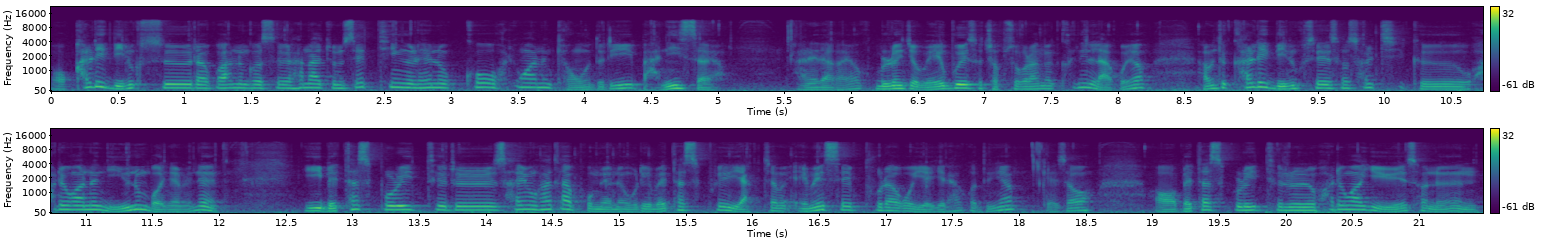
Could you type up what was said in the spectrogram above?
어, 칼리 리눅스라고 하는 것을 하나 좀 세팅을 해 놓고 활용하는 경우들이 많이 있어요. 안에다가요. 물론 이제 외부에서 접속을 하면 큰일 나고요. 아무튼 칼리 리눅스에서 설치 그 활용하는 이유는 뭐냐면은 이 Metasploit을 사용하다 보면은 우리 Metasploit 약자는 MSF라고 얘기를 하거든요. 그래서 어, Metasploit을 활용하기 위해서는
